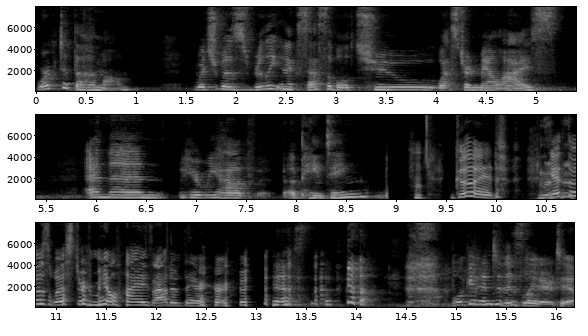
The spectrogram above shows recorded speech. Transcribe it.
worked at the hammam, which was really inaccessible to Western male eyes. And then here we have a painting. Good. Get those Western male eyes out of there. yes. we'll get into this later too.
